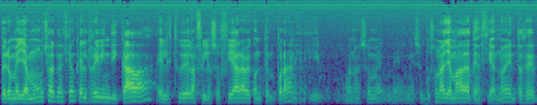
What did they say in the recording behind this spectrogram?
pero me llamó mucho la atención que él reivindicaba el estudio de la filosofía árabe contemporánea y bueno, eso me, supuso una llamada de atención, ¿no? entonces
